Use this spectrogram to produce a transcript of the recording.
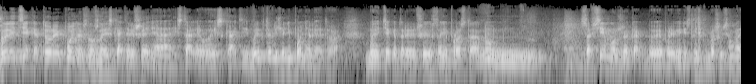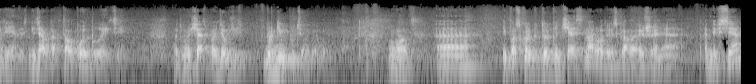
Были те, которые поняли, что нужно искать решение, и стали его искать, и были, которые еще не поняли этого. Были те, которые решили, что они просто, ну, совсем уже как бы проявили слишком большую самонадеянность. Нельзя вот так толпой было идти. Поэтому сейчас пойдем чуть другим путем, как бы. Вот. Э, и поскольку только часть народа искала решение, а не все,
